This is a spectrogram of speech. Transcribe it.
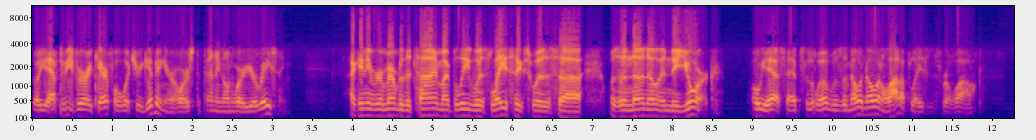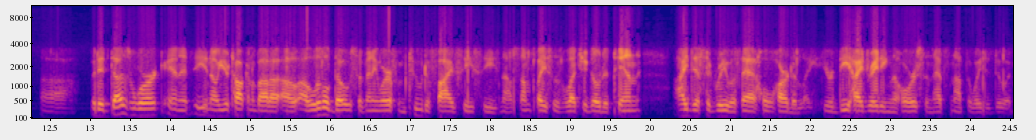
So you have to be very careful what you're giving your horse, depending on where you're racing. I can even remember the time I believe was Lasix was uh, was a no-no in New York. Oh yes, absolutely. Well, it was a no-no in a lot of places for a while, uh, but it does work. And it, you know, you're talking about a, a, little dose of anywhere from two to five cc's. Now, some places let you go to ten. I disagree with that wholeheartedly. You're dehydrating the horse, and that's not the way to do it.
